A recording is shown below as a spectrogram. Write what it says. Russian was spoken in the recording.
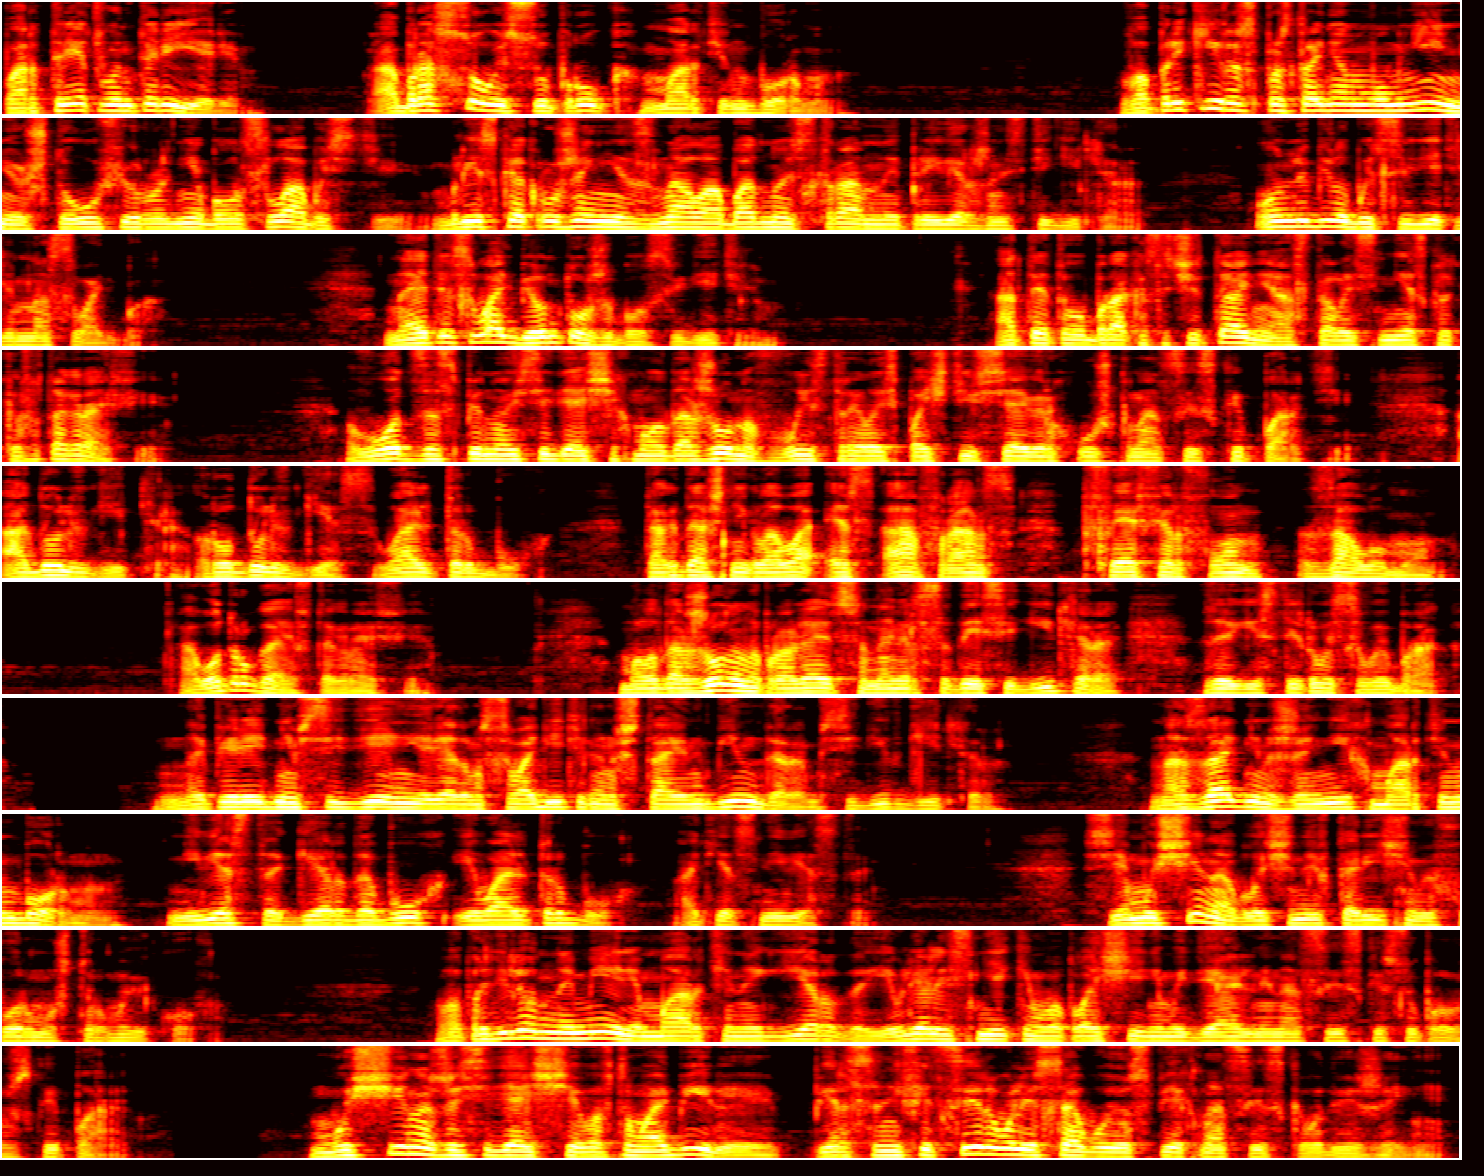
Портрет в интерьере. Образцовый супруг Мартин Борман. Вопреки распространенному мнению, что у фюрера не было слабости, близкое окружение знало об одной странной приверженности Гитлера. Он любил быть свидетелем на свадьбах. На этой свадьбе он тоже был свидетелем. От этого бракосочетания осталось несколько фотографий. Вот за спиной сидящих молодоженов выстроилась почти вся верхушка нацистской партии. Адольф Гитлер, Рудольф Гесс, Вальтер Бух, тогдашний глава СА Франц Пфеффер фон Залумон. А вот другая фотография. Молодожены направляются на Мерседесе Гитлера зарегистрировать свой брак. На переднем сиденье рядом с водителем Штайнбиндером сидит Гитлер. На заднем жених Мартин Борман, невеста Герда Бух и Вальтер Бух, отец невесты. Все мужчины облачены в коричневую форму штурмовиков. В определенной мере Мартин и Герда являлись неким воплощением идеальной нацистской супружеской пары. Мужчины же, сидящие в автомобиле, персонифицировали собой успех нацистского движения.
